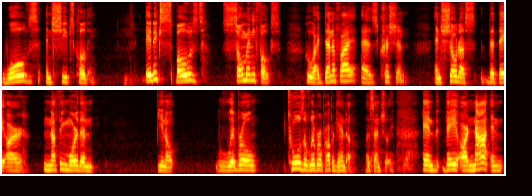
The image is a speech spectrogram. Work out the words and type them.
wolves in sheep's clothing. Mm-hmm. It exposed so many folks who identify as christian and showed us that they are nothing more than you know liberal tools of liberal propaganda essentially. And they are not in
